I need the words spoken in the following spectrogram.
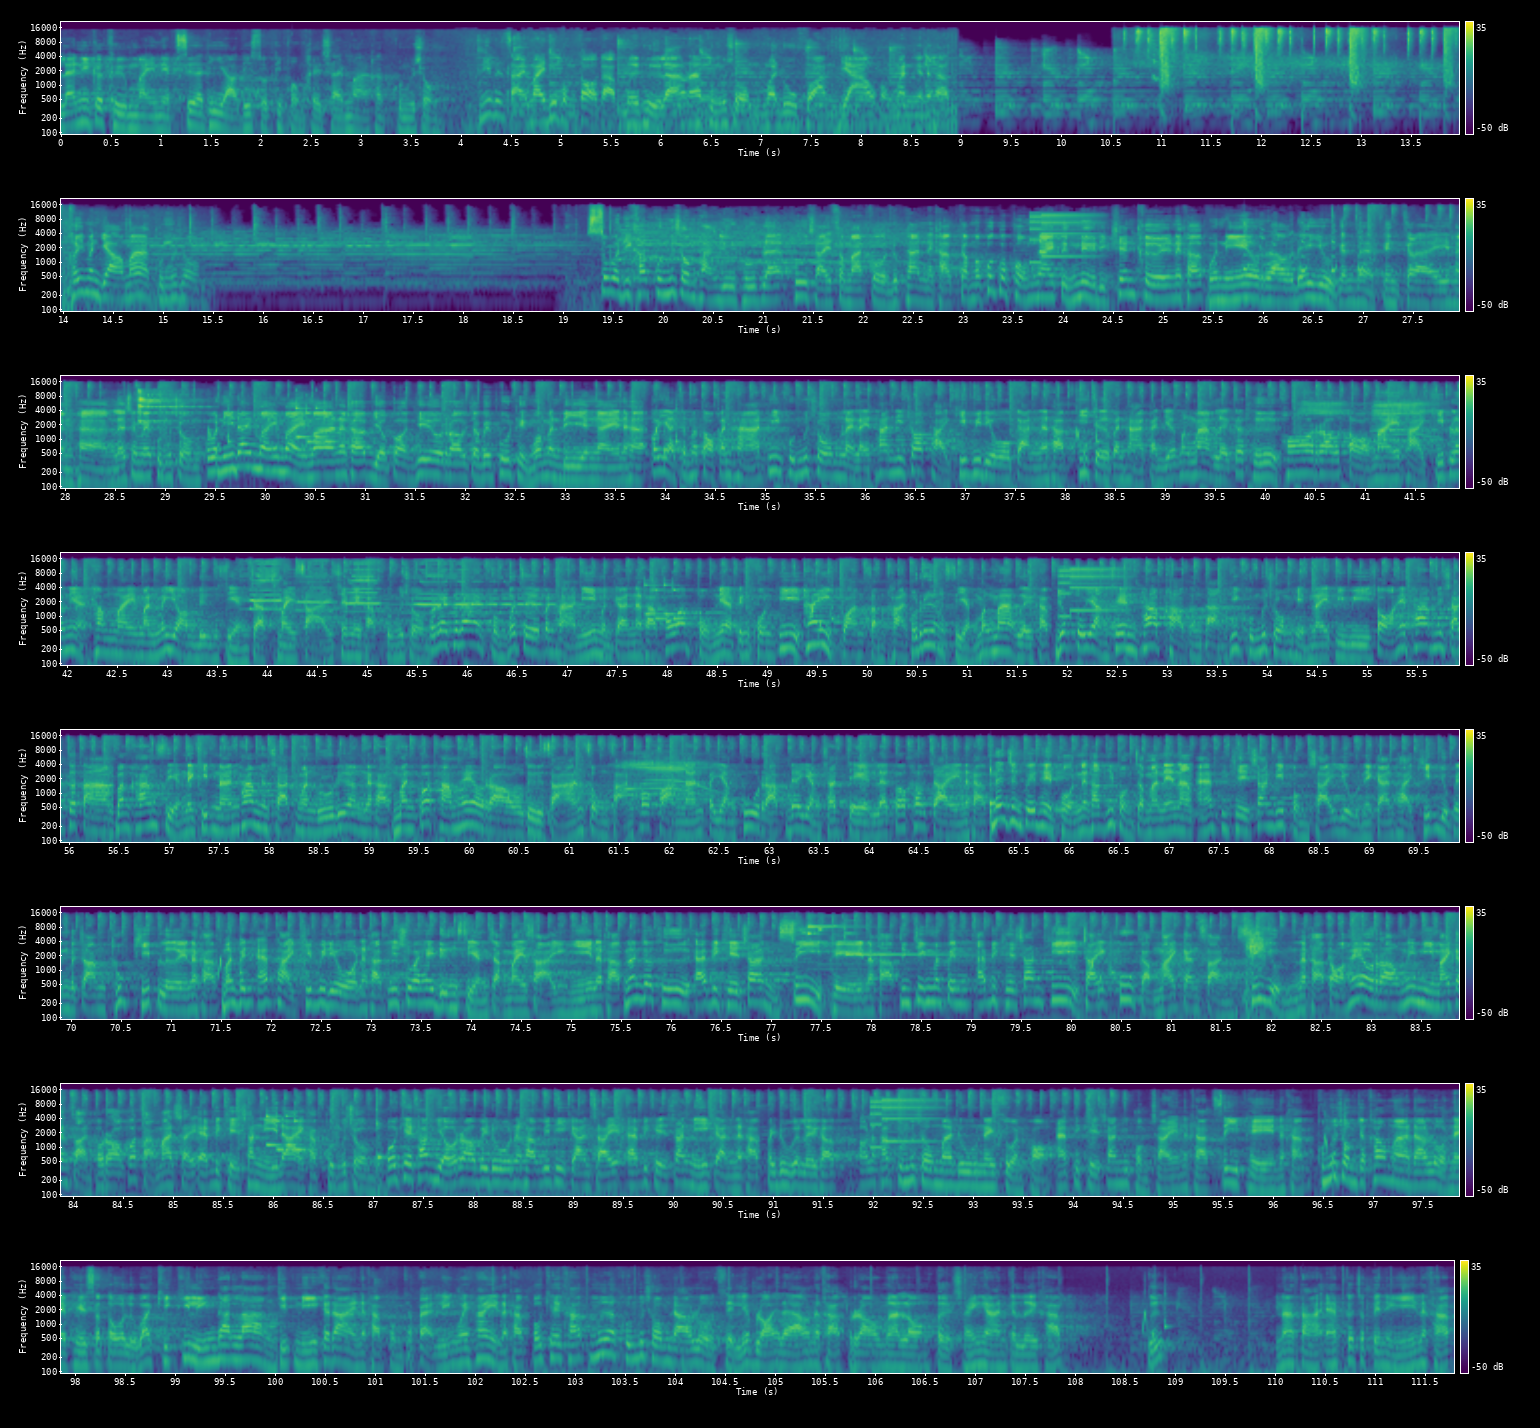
และนี่ก็คือไม้เน็บเสื้อที่ยาวที่สุดที่ผมเคยใช้มาครับคุณผู้ชม นี่เป็นสายไม้ที่ผมต่อกับมือถือแล้วนะคุณผู้ชมมาดูความยาวของมันกันนะครับเฮ้ยมันยาวมากคุณผู้ชม สวัสดีครับคุณผู้ชมทาง YouTube และผู้ใช้สมาร์ทโฟนทุกท่านนะครับ กลับมาพบกับผมนายตึงหนืดอีกเช่นเคยนะครับ วันนี้เราได้อยู่กันแบบไกลๆห่างๆ แล้วใช่ไหมคุณผู้ชม วันนี้ได้ไม้ใหม่มานะครับ เดี๋ยวก่อนที่เราจะไปพูดถึงว่ามันดียังไงนะฮะก็อยากจะมาตอบปัญหาที่คุณผู้ชมหลาย ๆ ท่านที่ชอบถ่ายคลิปวิดีโอกันนะครับที่เจอปัญหากันเยอะมากๆ เลยก็คือ พอเราต่อไมค์ถ่ายคลิปแล้วเนี่ยทำไมมันไม่ยอมดึงเสียงจากไมค์สายใช่ไหมครับคุณผู้ชมแรกก็ได้ผมก็เจอปัญหานี้เหมือนกันนะครับเพราะว่าผมเนี่ยเป็นคนที่ให้ความสำคัญเรื่องเสียงมาก ๆ เลยครับ ยกตัวอย่างเช่น ภาพข่าวต่างๆ ที่คุณผู้ชมเห็นในทีวี ต่อให้ภาพไม่ชัดก็ตาม บางครั้งเสียงในคลิปนั้น ถ้ามันชัดมันรู้เรื่องนะครับ มันก็ทำให้เราสื่อสารส่งสารข้อความนั้นไปยังผู้รับได้อย่างชัดเจนและก็เข้าใจนะครับ นั่นจึงเป็นเหตุผลนะครับที่ผมจะมาแนะนำแอปพลิเคชันที่ผมใช้อยู่ในการถ่ายคลิปอยู่เป็นประจำทุกคลิปเลยนะครับ มันเป็นแอปถ่ายคลิปวิดีโอนะครับที่ช่วยให้ดึงเสียงจากไมค์สายอย่างนี้นะครับ นั่นก็คือแอปพลิเคชัน ZY Play นะครับ จริง ๆ มันเป็นแอปพลิเคชันที่ใช้คู่กับไม้กันสั่น Zhiyun นะครับต่อให้เราไม่มีไม้กันสั่นเราก็สามารถใช้แอปพลิเคชันนี้ได้ครับคุณผู้ชม โอเคครับ เดี๋ยวเราไปดูนะครับวิธีการใช้แอปพลิเคชันนี้กันนะครับไปดูกันเลยครับเอาละครับคุณผู้ชมมาดูในส่วนของแอปพลิเคชันที่ผมใช้นะครับ ZY Play นะครับคุณผู้ชมจะเข้ามาดาวน์โหลดใน Play Store หรือว่าคลิกที่ลิงก์ด้านล่างคลิปนี้ก็ได้นะครับผมจะแปะลิงก์ไว้ให้นะครับโอเคครับเมื่อคุณผู้ชมดาวน์โหลดเสร็จเรียบร้อยแล้วนะครับเรามาลองเปิดใช้งานกันเลยครับ ปึ๊บหน้าตาแอปก็จะเป็นอย่างนี้นะครับ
